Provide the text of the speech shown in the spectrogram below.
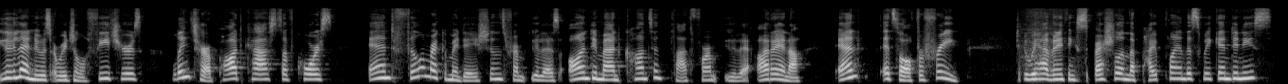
Yle News original features, links to our podcasts, of course, and film recommendations from Yle's on demand content platform, Yle Areena. And it's all for free. Do we have anything special in the pipeline this weekend, Denise?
